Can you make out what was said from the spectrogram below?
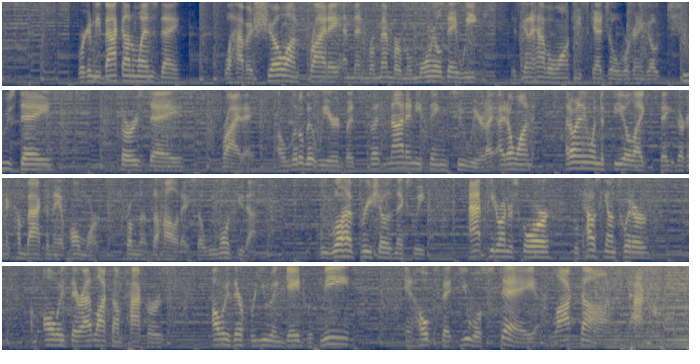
We're going to be back on Wednesday. We'll have a show on Friday, and then remember, Memorial Day week is going to have a wonky schedule. We're going to go Tuesday, Thursday, Friday. A little bit weird, but but not anything too weird. I, I don't want I don't want anyone to feel like they, they're going to come back and they have homework from the, the holiday. So we won't do that. We will have three shows next week. At Peter underscore Bukowski on Twitter. I'm always there at Locked On Packers. Always there for you to engage with me in hopes that you will stay locked on Packers.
